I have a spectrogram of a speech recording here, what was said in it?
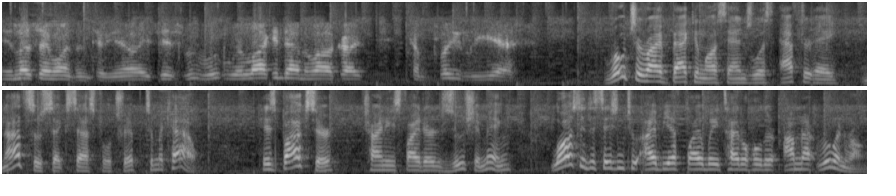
unless I want them to. You know, it's just we're, locking down the wild card completely. Yes. Roach arrived back in Los Angeles after a not so successful trip to Macau. His boxer, Chinese fighter Zou Shiming, lost a decision to IBF flyweight title holder Amnat Ruenroeng.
